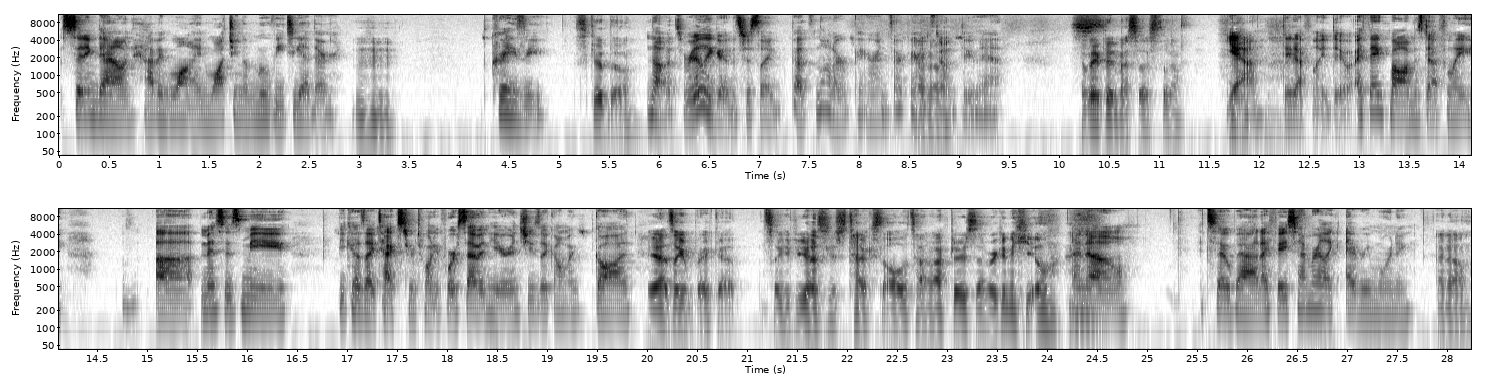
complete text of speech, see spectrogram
sitting down, having wine, watching a movie together. Mm-hmm. Crazy. It's good though. No, it's really good. It's just like that's not our parents. Our parents don't do that. I think they miss us though. Yeah, they definitely do. I think mom is definitely uh, misses me because I text her twenty four seven here, and she's like, "Oh my god, Yeah, it's like a breakup. It's like if you guys just text all the time after, it's never gonna heal. I know." It's so bad. I FaceTime her like every morning. I know.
